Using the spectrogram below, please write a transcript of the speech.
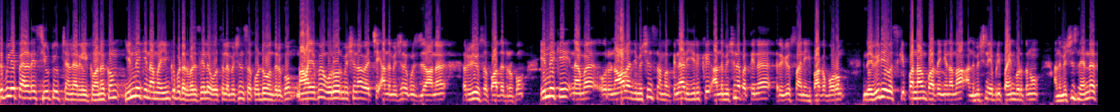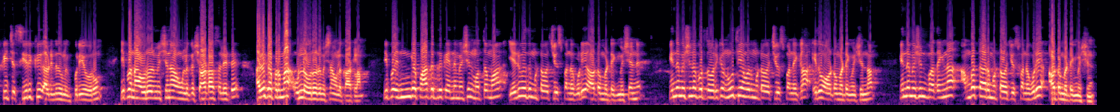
Triple A paradise YouTube சேனலர்களுக்கு வணக்கம். இன்னைக்கு நம்ம இன்குபேட்டர் வரிசையில் ஒரு சில மிஷின்ஸை கொண்டு வந்திருக்கோம். நான் எப்பவுமே ஒரு ஒரு மிஷினாக வச்சு அந்த மிஷினை குறிச்சான ரிவ்யூஸை பார்த்துட்டு இருப்போம். இன்னைக்கு நம்ம ஒரு நாலஞ்சு மிஷின்ஸ் நமக்கு பின்னாடி இருக்கு. அந்த மிஷினை பற்றின ரிவ்யூஸ் தான் இன்னைக்கு பார்க்க போகிறோம் இந்த வீடியோவை ஸ்கிப் பண்ணாமல் பார்த்தீங்கன்னா தான் அந்த மிஷினை எப்படி பயன்படுத்தணும் அந்த மிஷின்ஸ்ல என்ன ஃபீச்சர்ஸ் இருக்கு அப்படின்றது உங்களுக்கு புரிய வரும். இப்போ நான் ஒரு ஒரு மிஷினாக உங்களுக்கு ஷார்ட்டாக சொல்லிட்டு அதுக்கப்புறமா உள்ள ஒரு ஒரு மிஷினாக உங்களுக்கு காட்டலாம். இப்போ இங்கே பார்த்துட்டு இருக்க இந்த மிஷின் மொத்தமாக எழுபது முட்டை வச்சு யூஸ் பண்ணக்கூடிய ஆட்டோமேட்டிக் மிஷின் இந்த மிஷினை பொறுத்த வரைக்கும் நூத்தி ஐம்பது முட்டை வச்சு யூஸ் பண்ணிக்கலாம். இதுவும் ஆட்டோமேட்டிக் மிஷின் தான். இந்த மிஷின் பாத்தீங்கன்னா ஐம்பத்தாறு முட்டை வச்சு யூஸ் பண்ணக்கூடிய ஆட்டோமேட்டிக் மிஷின்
